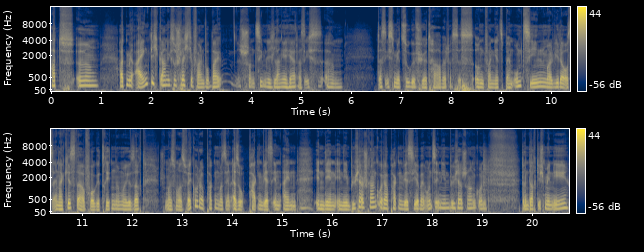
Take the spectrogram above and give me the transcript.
hat, ähm, hat mir eigentlich gar nicht so schlecht gefallen, wobei schon ziemlich lange her, dass ich es ähm, dass ich es mir zugeführt habe. Das ist irgendwann jetzt beim Umziehen mal wieder aus einer Kiste hervorgetreten. Haben wir gesagt, schmeißen wir es weg oder packen wir es in, also packen wir es in einen, in den, in den Bücherschrank oder packen wir es hier bei uns in den Bücherschrank und dann dachte ich mir, nee,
